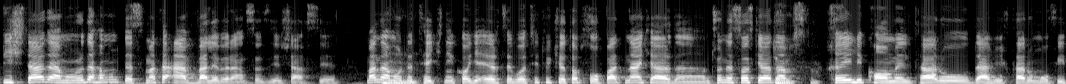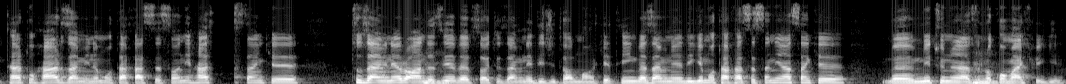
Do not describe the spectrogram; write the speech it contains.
بیشتر در مورد همون قسمت اول برندسازی شخصیه. من در مورد تکنیک های ارتباطی تو کتاب صحبت نکردم. چون احساس کردم خیلی کاملتر و دقیقتر و مفیدتر تو هر زمینه متخصصانی هستن که تو زمینه راه اندازی وبسایت تو زمینه digital marketing و زمینه دیگه متخصصانی هستن که می‌تونن از اونها کمک بگیریم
